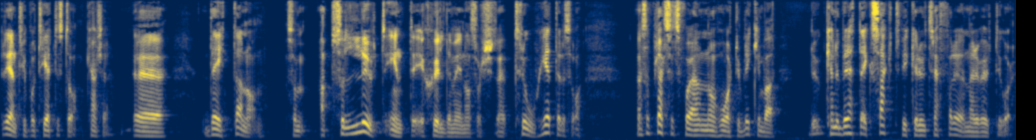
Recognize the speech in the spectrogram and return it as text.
rent hypotetiskt då, kanske, eh, dejtar någon som absolut inte är skyldig mig någon sorts här, trohet eller så. Men så plötsligt får jag något hårt i blicken bara. Du, kan du berätta exakt vilka du träffade när du var ute igår?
